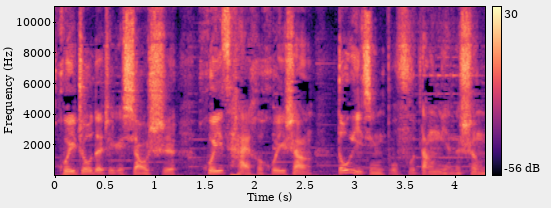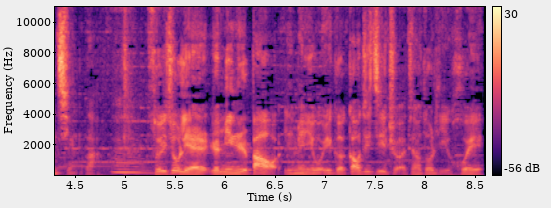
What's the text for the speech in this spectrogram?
徽州的这个消失，徽菜和徽商都已经不复当年的盛景了。嗯，所以就连《人民日报》里面有一个高级记者叫做李辉，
